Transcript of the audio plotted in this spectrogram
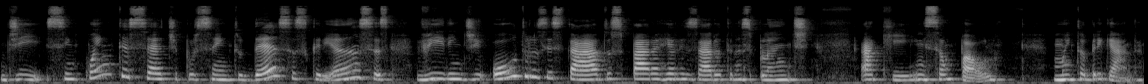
de 57% dessas crianças virem de outros estados para realizar o transplante aqui em São Paulo. Muito obrigada.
